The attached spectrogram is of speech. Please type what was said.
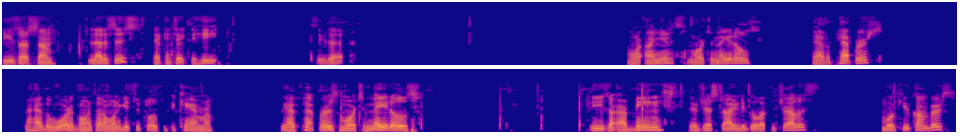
These are some lettuces that can take the heat. See that? more onions, more tomatoes. We have peppers. And I have the water going, so I don't want to get too close with the camera. We have peppers, more tomatoes. These are our beans. They're just starting to go up the trellis. More cucumbers.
